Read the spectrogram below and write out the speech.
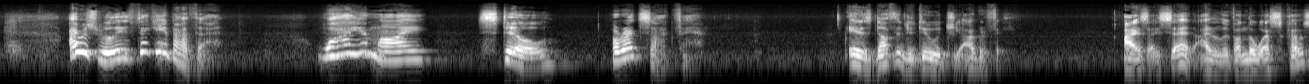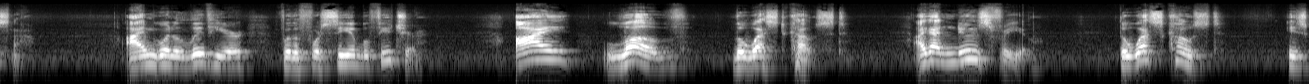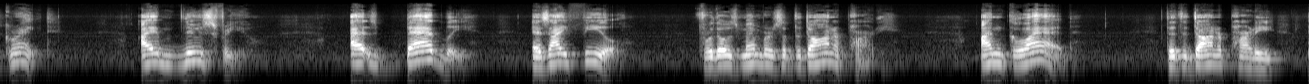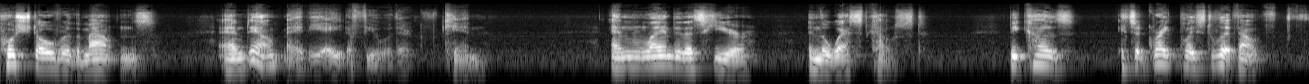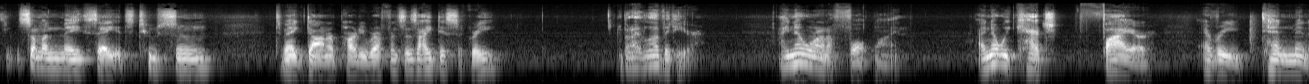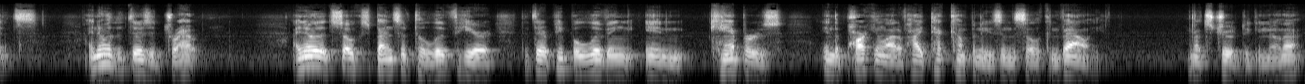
I was really thinking about that. Why am I still a Red Sox fan? It has nothing to do with geography. As I said, I live on the West Coast now. I'm going to live here for the foreseeable future. I love the West Coast. I got news for you. The West Coast is great. I have news for you. As badly as I feel for those members of the Donner Party, I'm glad that the Donner Party pushed over the mountains and, you know, maybe ate a few of their kin and landed us here in the West Coast because it's a great place to live. Now, someone may say it's too soon to make Donner Party references. I disagree. But I love it here. I know we're on a fault line. I know we catch fire every 10 minutes. I know that there's a drought. I know that it's so expensive to live here that there are people living in campers in the parking lot of high tech companies in the Silicon Valley. That's true. Did you know that?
